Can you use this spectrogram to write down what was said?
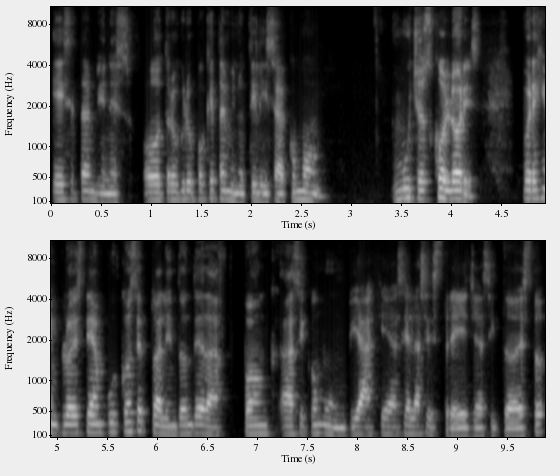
ese también es otro grupo que también utiliza como muchos colores. Por ejemplo, este álbum conceptual en donde Daft Punk hace como un viaje hacia las estrellas y todo esto,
